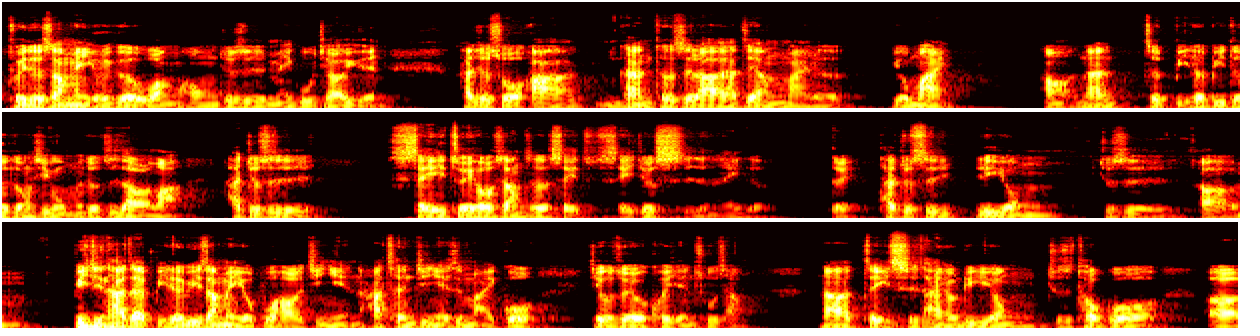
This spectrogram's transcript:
推特上面有一个网红，就是美股交易员，他就说啊，你看特斯拉他这样买了又卖，哦，那这比特币这东西我们都知道了嘛，他就是谁最后上车谁谁就死的那一个。对他就是利用就是嗯，毕竟他在比特币上面有不好的经验，他曾经也是买过，结果最后亏钱出场。那这一次他又利用就是透过呃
